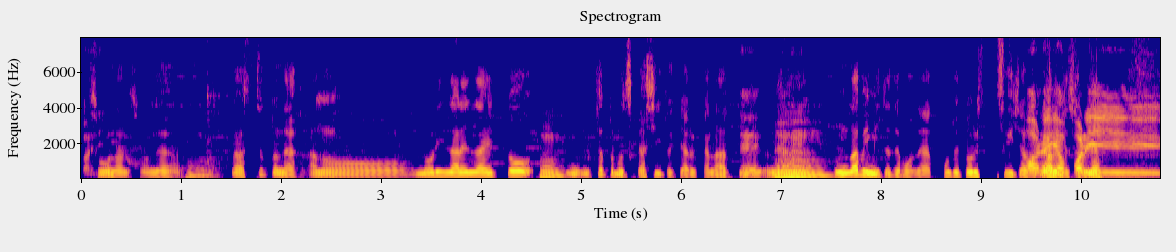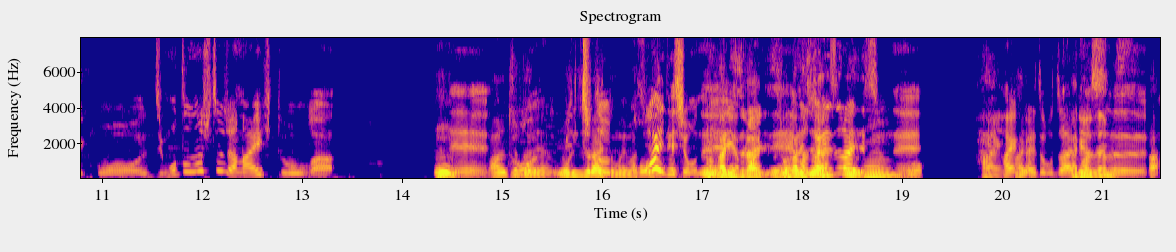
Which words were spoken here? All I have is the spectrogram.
かに。そうなんですよね。だうん。からちょっとね、あのー乗り慣れないと、うん。うんちょっと難しい時あるかなっていうね。うんうんナビ見ててもね、本当に通り過ぎちゃうあ時あるんれやっぱですよね。り、こう、地元の人じゃない人が、うん。ね、あれちょっとね乗りづらいと思います怖いでしょうね。わかりづらいですやっぱりねわかりづらいわかりづらいですよね。はい。はい、ありがとうございます。あ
